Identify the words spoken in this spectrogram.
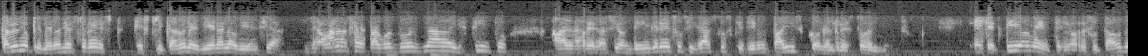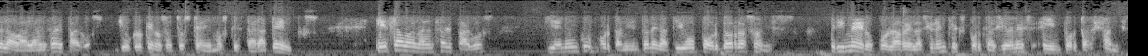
Tal vez lo primero, Néstor, es explicándole bien a la audiencia, la balanza de pagos no es nada distinto a la relación de ingresos y gastos que tiene un país con el resto del mundo. Efectivamente, los resultados de la balanza de pagos, yo creo que nosotros tenemos que estar atentos. Esa balanza de pagos tiene un comportamiento negativo por dos razones. Primero, por la relación entre exportaciones e importaciones.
